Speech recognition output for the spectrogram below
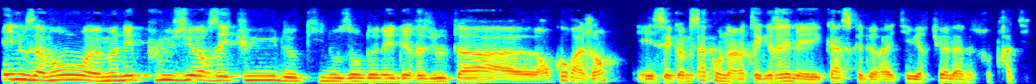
Et nous avons euh, mené plusieurs études qui nous ont donné des résultats encourageants. Et c'est comme ça qu'on a intégré les casques de réalité virtuelle à notre pratique.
